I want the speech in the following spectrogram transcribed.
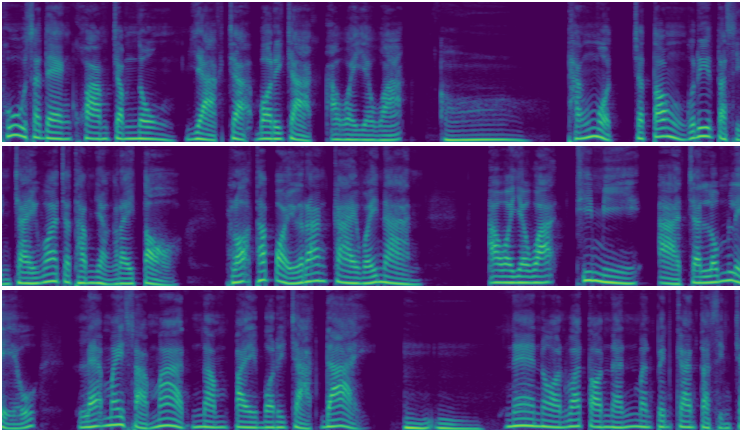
ผู้แสดงความจำนง อยากจะบริจาคอวัยวะอ๋อทั้งหมดจะต้องรีบตัดสินใจว่าจะทำอย่างไรต่อ เพราะถ้าปล่อยร่างกายไว้นาน อวัยวะที่มีอาจจะล้มเหลว และไม่สามารถนำไปบริจาคได้ อืมอืม แน่นอนว่าตอนนั้นมันเป็นการตัดสินใจ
